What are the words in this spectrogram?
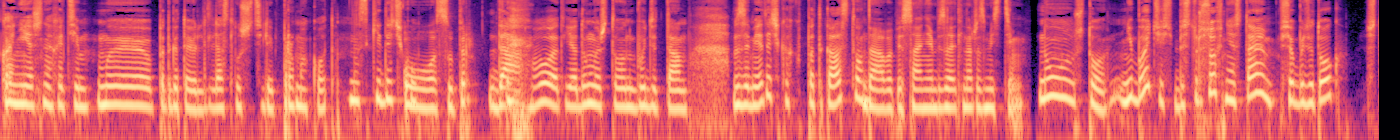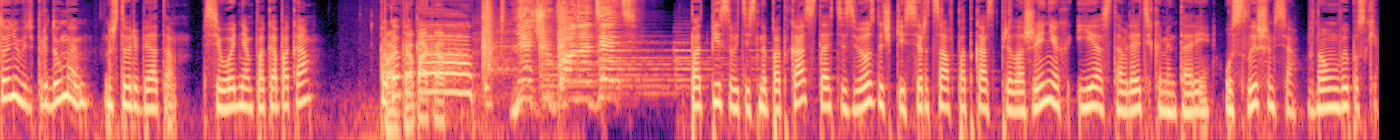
Конечно, хотим. Мы подготовили для слушателей промокод на скидочку. О, супер. Да, вот, я думаю, что он будет там в заметочках к подкасту. Да, в описании обязательно разместим. Ну что, не бойтесь, без трусов не оставим, все будет ок. Что-нибудь придумаем. Ну что, ребята, сегодня пока-пока. Пока-пока. Нечего надеть. Подписывайтесь на подкаст, ставьте звездочки, сердца в подкаст-приложениях и оставляйте комментарии. Услышимся в новом выпуске.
